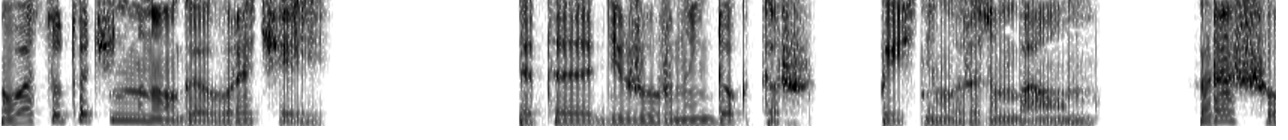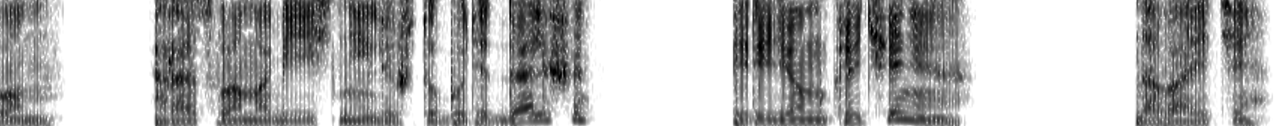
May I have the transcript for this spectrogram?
У вас тут очень много врачей. Это дежурный доктор, пояснил Розенбаум. Хорошо. Раз вам объяснили, что будет дальше, перейдем к лечению. Давайте.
